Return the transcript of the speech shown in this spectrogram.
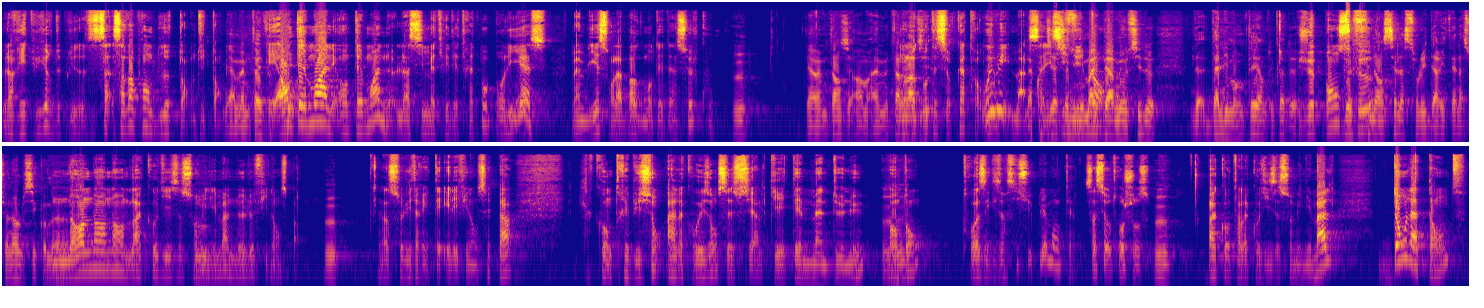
de la réduire de plus. Ça, ça va prendre le temps, du temps. Mais en même temps, et on témoigne, on témoigne la symétrie des traitements pour l'IS. Même l'IS, on l'a pas augmenté d'un seul coup. Et en même temps, en même temps, on l'a augmenté sur 4 ans. Oui, oui. Bah, la cotisation minimale permet aussi de, d'alimenter, en tout cas, de, je pense de financer la solidarité nationale aussi comme. Euh, non, non, non. La cotisation hmm. minimale ne le finance pas. Hmm. La solidarité, elle est financée par la contribution à la cohésion sociale qui a été maintenue hmm. pendant trois exercices supplémentaires. Ça, c'est autre chose. Pas contre la cotisation minimale, dans l'attente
